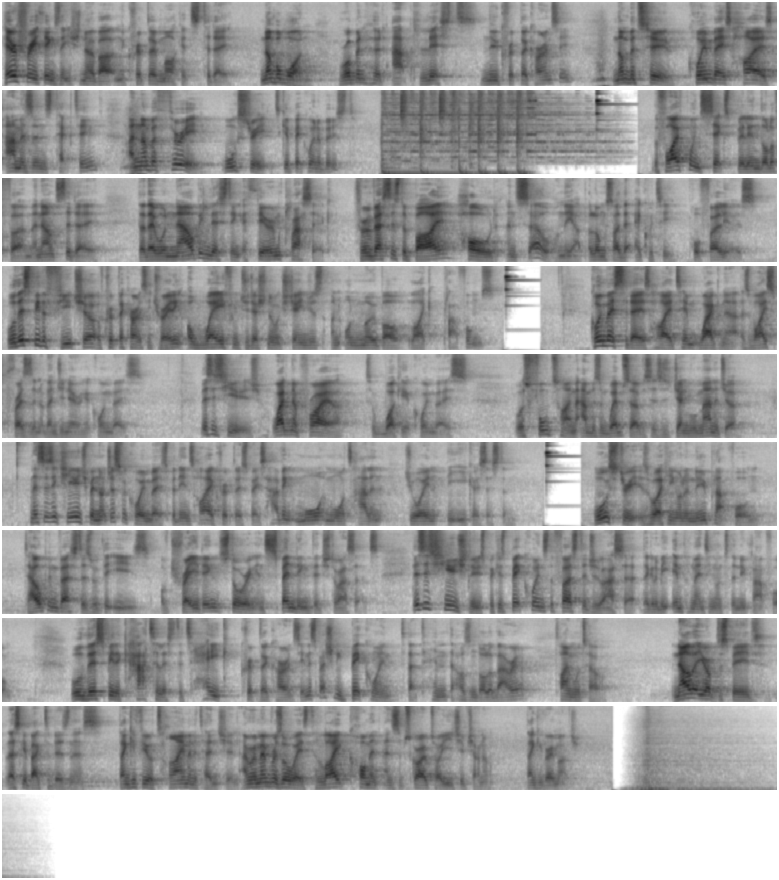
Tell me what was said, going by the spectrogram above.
Here are three things that you should know about in the crypto markets today. Number one, Robinhood app lists new cryptocurrency. Number two, Coinbase hires Amazon's tech team. And number three, Wall Street to give Bitcoin a boost. The $5.6 billion firm announced today that they will now be listing Ethereum Classic for investors to buy, hold, and sell on the app alongside their equity portfolios. Will this be the future of cryptocurrency trading away from traditional exchanges and on mobile-like platforms? Coinbase today has hired Tim Wagner as Vice President of Engineering at Coinbase. This is huge. Wagner, prior to working at Coinbase, was full-time at Amazon Web Services as General Manager. This is a huge win, not just for Coinbase, but the entire crypto space, having more and more talent join the ecosystem. Wall Street is working on a new platform to help investors with the ease of trading, storing, and spending digital assets. This is huge news because Bitcoin's the first digital asset they're going to be implementing onto the new platform. Will this be the catalyst to take cryptocurrency, and especially Bitcoin, to that $10,000 barrier? Time will tell. Now that you're up to speed, let's get back to business. Thank you for your time and attention. And remember, as always, to like, comment, and subscribe to our YouTube channel. Thank you very much.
